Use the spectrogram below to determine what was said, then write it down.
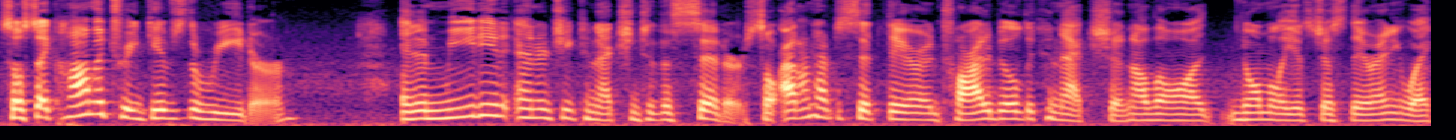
So, psychometry gives the reader an immediate energy connection to the sitter. So I don't have to sit there and try to build a connection, although I, normally it's just there anyway.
